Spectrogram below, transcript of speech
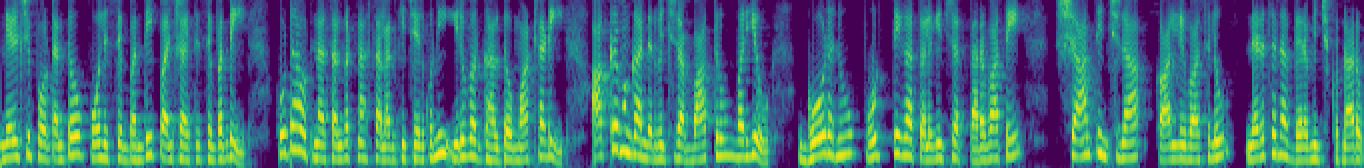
నిలిచిపోవడంతో పోలీస్ సిబ్బంది పంచాయతీ సిబ్బంది హుటాహుటిన సంఘటనా స్థలానికి చేరుకుని ఇరు వర్గాలతో మాట్లాడి అక్రమంగా నిర్మించిన బాత్రూం మరియు గోడను పూర్తిగా తొలగించిన తర్వాతే శాంతించిన కాలనీవాసులు నిరసన విరమించుకున్నారు.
